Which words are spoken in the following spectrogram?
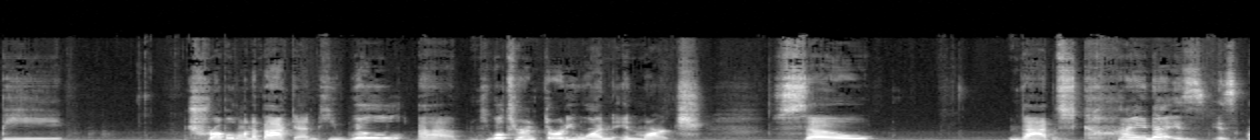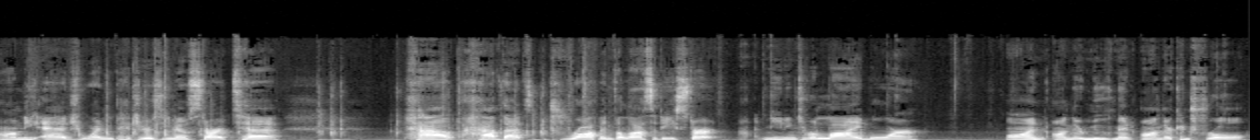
be trouble on the back end. He will uh, he will turn 31 in March. So that kind of is is on the edge when pitchers, you know, start to have have that drop in velocity, start needing to rely more on on their movement, on their control.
